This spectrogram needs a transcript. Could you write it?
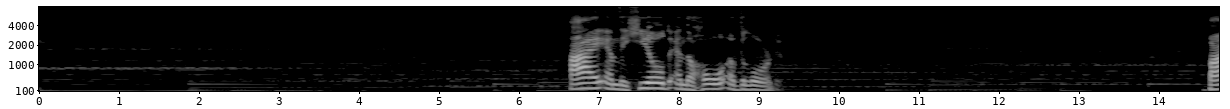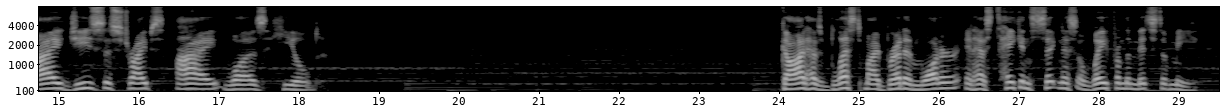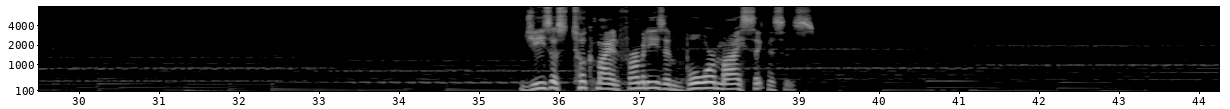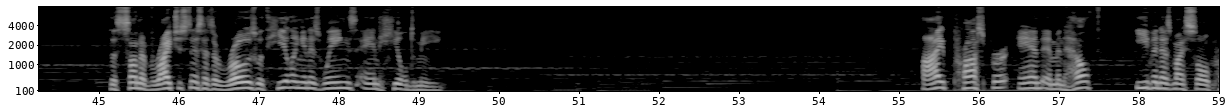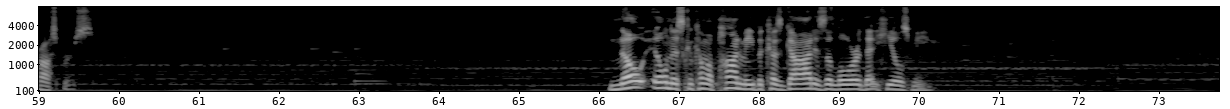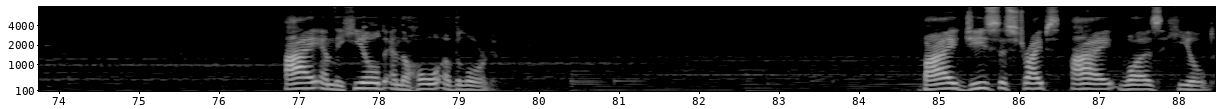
I am the healed and the whole of the Lord. By Jesus' stripes I was healed. God has blessed my bread and water and has taken sickness away from the midst of me. Jesus took my infirmities and bore my sicknesses. The Sun of Righteousness has arose with healing in his wings and healed me. I prosper and am in health, even as my soul prospers. No illness can come upon me because God is the Lord that heals me. I am the healed and the whole of the Lord. By Jesus' stripes I was healed.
